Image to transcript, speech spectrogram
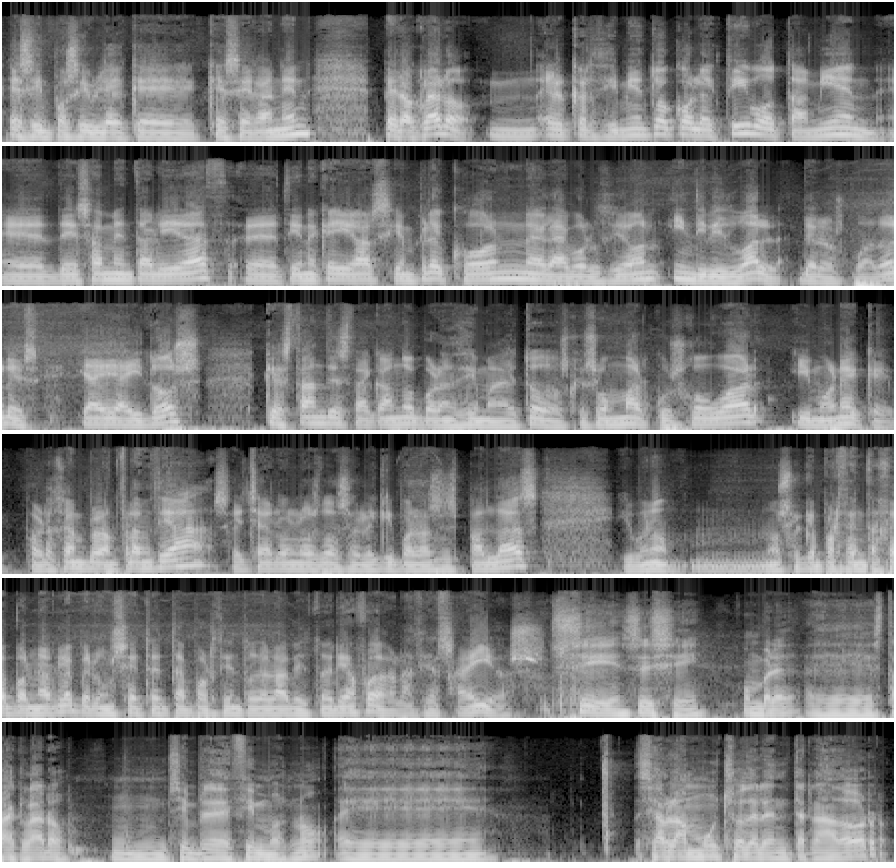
es imposible que, se ganen. Pero claro, mm, el crecimiento colectivo también eh, de esa mentalidad eh, tiene que llegar siempre con eh, la evolución individual de los jugadores. Y ahí hay dos que están destacando por encima de todos, que son Marcus Howard y Moneke. Por ejemplo, en Francia se echaron los dos el equipo a las espaldas y bueno, mm, no sé qué porcentaje ponerle, pero un 70% de la victoria fue gracias a ellos. Sí, sí, sí. Hombre, eh, está claro. Mm, Siempre decimos, ¿no? Eh, se habla mucho del entrenador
